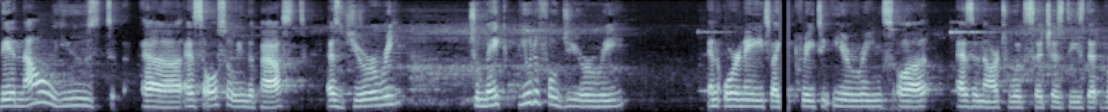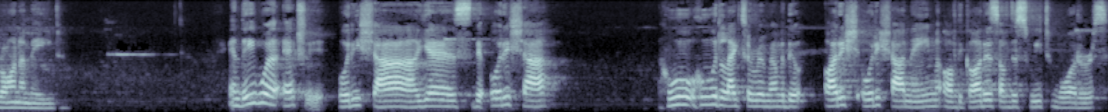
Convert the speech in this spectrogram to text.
They are now used, uh, as also in the past, as jewelry to make beautiful jewelry and ornate like creating earrings or as an artwork such as these that Rona made. And they were actually Orisha, yes, the Orisha. Who, who would like to remember the Orish, Orisha name of the goddess of the sweet waters?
